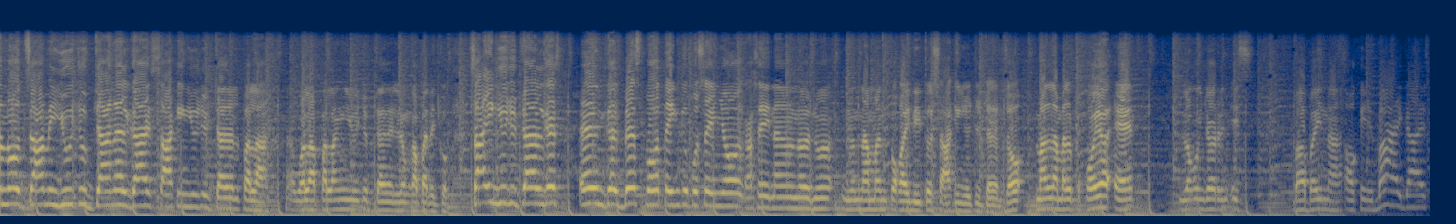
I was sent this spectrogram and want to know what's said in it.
nanood sa aming YouTube channel, guys. Sa aking YouTube channel pala. Wala palang YouTube channel yung kapatid ko. Sa aking YouTube channel, guys. And God bless po. Thank you po sa inyo kasi nanonood naman po kayo dito sa aking YouTube channel. So, mahal na mahal po kayo. And, Lokong Jorin is bye-bye na. Okay, bye guys.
